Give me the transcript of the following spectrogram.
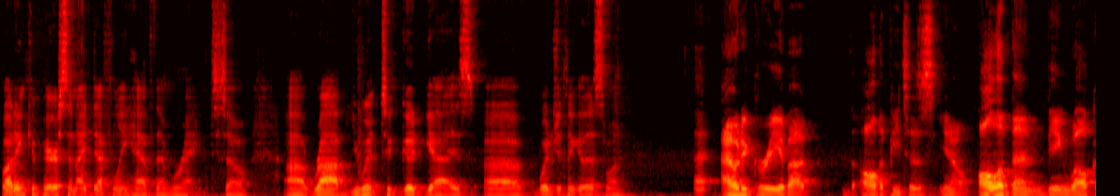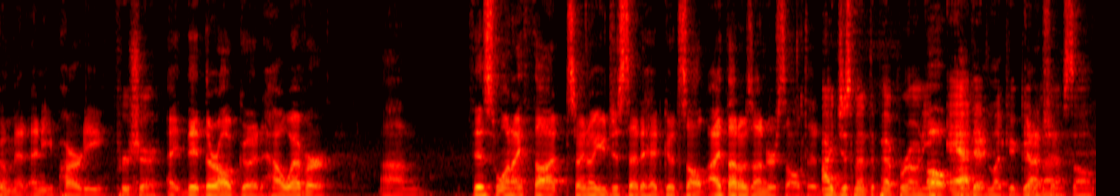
But in comparison, I definitely have them ranked. So, uh, Rob, you went to Good Guys. Uh, what did you think of this one? I, I would agree about all the pizzas. You know, all of them being welcome at any party. For sure. I, they, they're all good. However, um, this one I thought. So I know you just said it had good salt. I thought it was undersalted. I just meant the pepperoni Oh, added okay. like a good Gotcha. amount of salt.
